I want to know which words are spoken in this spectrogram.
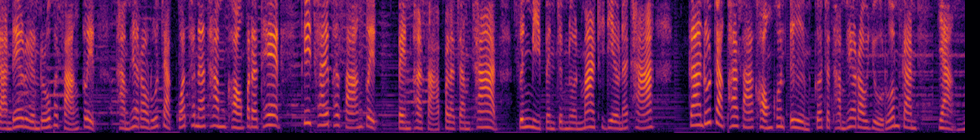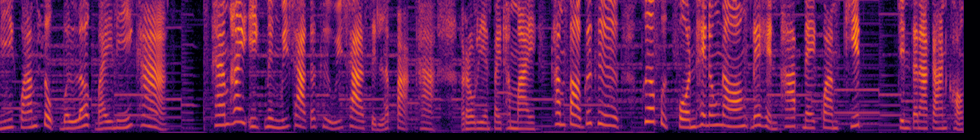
การได้เรียนรู้ภาษาอังกฤษทำให้เรารู้จักวัฒนธรรมของประเทศที่ใช้ภาษาอังกฤษเป็นภาษาประจำชาติ ซึ่งมีเป็นจำนวนมากทีเดียวนะคะ การรู้จักภาษาของคนอื่นก็จะทำให้เราอยู่ร่วมกันอย่างมีความสุขบนโลกใบนี้ค่ะแถมให้อีกหนึ่งวิชาก็คือวิชาศิลปะค่ะ เราเรียนไปทำไมคำตอบก็คือ เพื่อฝึกฝนให้น้องๆ ได้เห็นภาพในความคิด จินตนาการของ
